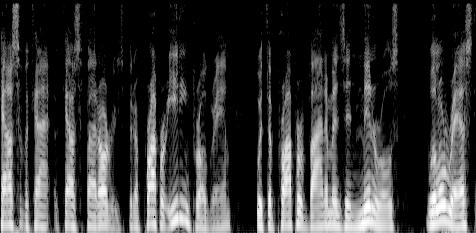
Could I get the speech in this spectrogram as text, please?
calcified, calcified arteries, but a proper eating program with the proper vitamins and minerals will arrest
